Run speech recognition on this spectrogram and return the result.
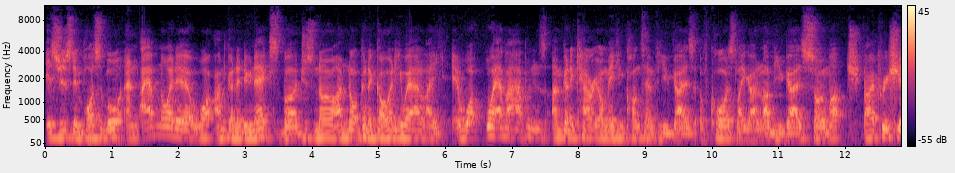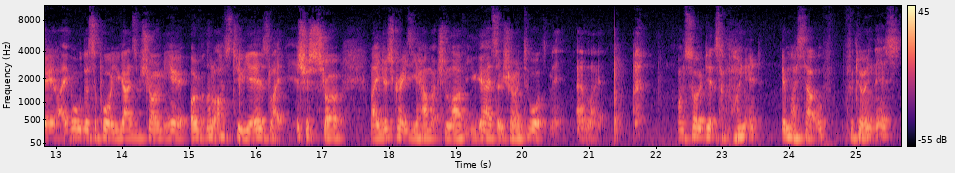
it's just impossible and I have no idea what I'm gonna do next but just know I'm not gonna go anywhere. Like what whatever happens I'm gonna carry on making content for you guys. Of course like I love you guys so much. I appreciate like all the support you guys have shown me over the last two years. Like it's just so like just crazy how much love you guys have shown towards me and like I'm so disappointed in myself for doing this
